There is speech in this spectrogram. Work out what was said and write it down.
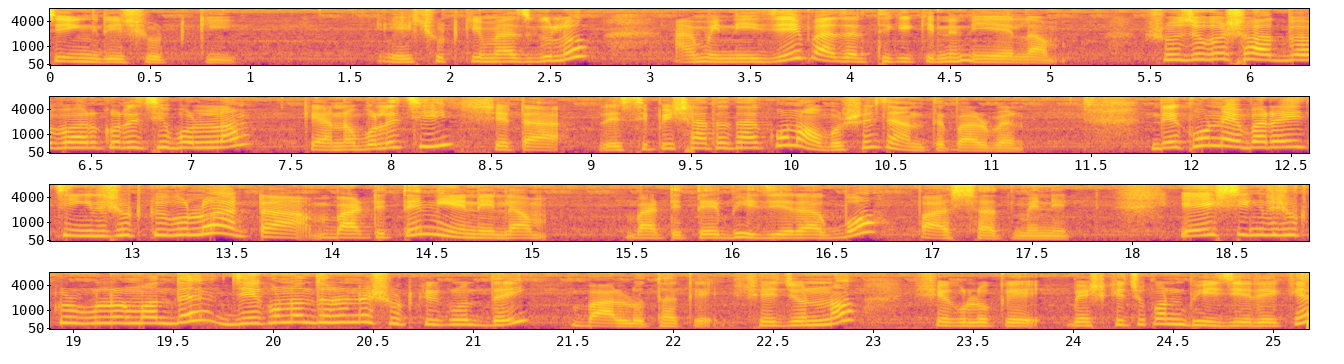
চিংড়ি শুটকি। এই শুটকি মাছগুলো আমি নিজেই বাজার থেকে কিনে নিয়ে এলাম। সুযোগের সদ্ব্যবহার করেছি বললাম, কেন বলেছি? সেটা রেসিপির সাথে থাকুন, অবশ্যই জানতে পারবেন। দেখুন, এবার এই চিংড়ি শুটকিগুলো একটা বাটিতে নিয়ে নিলাম। বাটিতে ভিজিয়ে রাখব পাঁচ সাত মিনিট। এই চিংড়ি শুটকিগুলোর মধ্যে যে কোনো ধরনের শুটকির মধ্যেই বালু থাকে। সেই জন্য সেগুলোকে বেশ কিছুক্ষণ ভিজিয়ে রেখে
